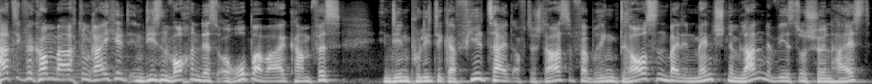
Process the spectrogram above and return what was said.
Herzlich willkommen bei Achtung Reichelt in diesen Wochen des Europawahlkampfes, in denen Politiker viel Zeit auf der Straße verbringen, draußen bei den Menschen im Lande, wie es so schön heißt,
